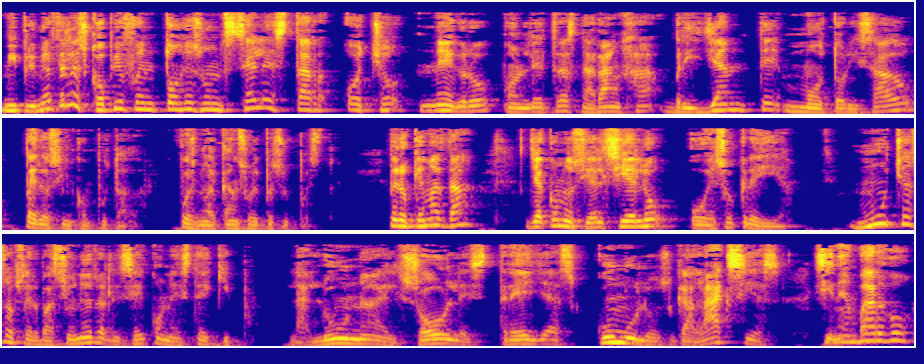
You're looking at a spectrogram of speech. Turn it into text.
Mi primer telescopio fue entonces un Celestar 8 negro con letras naranja brillante motorizado pero sin computador, pues no alcanzó el presupuesto. Pero ¿qué más da? Ya conocía el cielo, o eso creía. Muchas observaciones realicé con este equipo. La luna, el sol, estrellas, cúmulos, galaxias. Sin embargo,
